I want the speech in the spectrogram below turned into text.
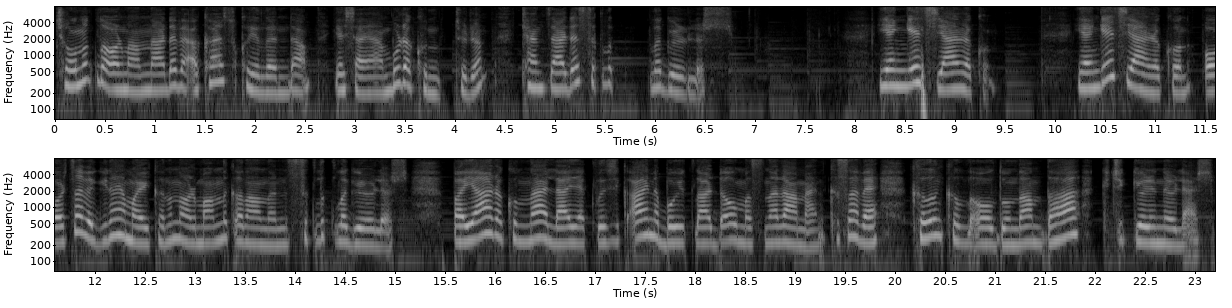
Çoğunlukla ormanlarda ve akarsu kıyılarında yaşayan bu rakun türü kentlerde sıklıkla görülür. Yengeç yiyen rakun Yengeç yiyen rakun, Orta ve Güney Amerika'nın ormanlık alanlarını sıklıkla görülür. Bayağı rakunlarla yaklaşık aynı boyutlarda olmasına rağmen kısa ve kalın kıllı olduğundan daha küçük görünürler.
